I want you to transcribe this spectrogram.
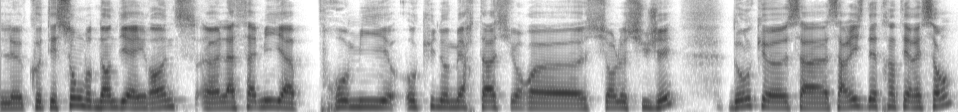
le côté sombre d'Andy Irons. Euh, la famille a promis aucune omerta sur euh, sur le sujet. Donc euh, ça ça risque d'être intéressant.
